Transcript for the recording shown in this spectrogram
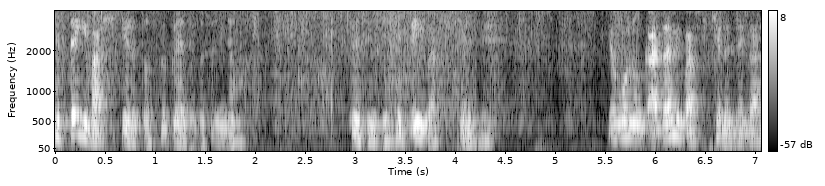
햇떼기 밥식회를 또 섞어야 되거든요. 그래서 이제 햇떼기 밥식회 이제 요거는 까자미 밥식회로 제가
